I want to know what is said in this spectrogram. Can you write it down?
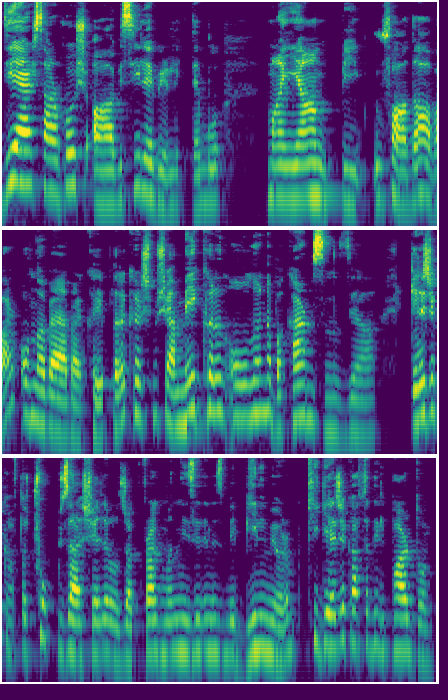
Diğer sarhoş abisiyle birlikte bu manyağın bir ufağı daha var. Onunla beraber kayıplara karışmış. Yani Maker'ın oğullarına bakar mısınız ya? Gelecek hafta çok güzel şeyler olacak. Fragmanını izlediniz mi bilmiyorum. Ki gelecek hafta değil pardon.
